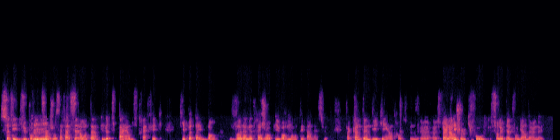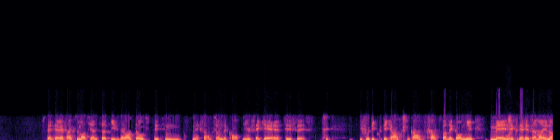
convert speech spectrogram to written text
Ça, tu es dû pour mettre ça à mhm. jour. Ça fait assez longtemps, puis là, tu perds du trafic qui est peut-être bon. Va la mettre à jour, puis il va remonter par la suite. Fait que Content Decay, entre autres, c'est un, enjeu qu'il faut, sur lequel il faut garder un œil. C'est intéressant que tu mentionnes ça, puis évidemment, Toast, c'est une, une, excellente somme de contenu. Fait que, tu sais, il faut t'écouter quand, quand, tu parles de contenu. Mais j'écoutais récemment une,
